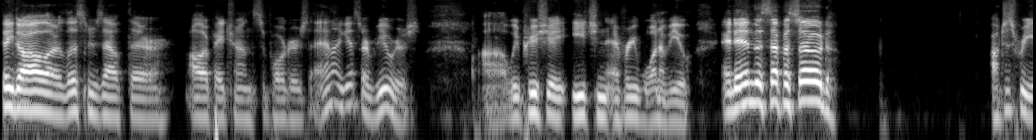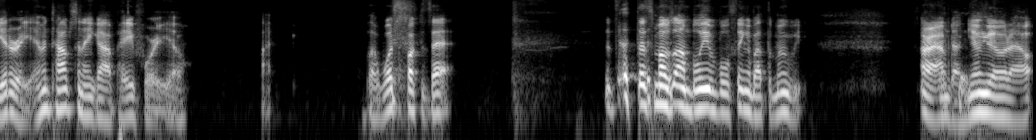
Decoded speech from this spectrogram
Thank you to all our listeners out there, all our Patreon supporters, and I guess our viewers. Uh, we appreciate each and every one of you. And in this episode, I'll just reiterate: Emma Thompson ain't got paid for it, yo. Like, like what the fuck is that? That's, that's the most unbelievable thing about the movie. All right, I'm done. Young Goat out.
